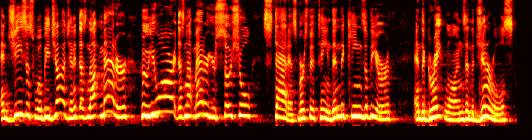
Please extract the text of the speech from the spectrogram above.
And Jesus will be judged. And it does not matter who you are. It does not matter your social status. Verse 15, then the kings of the earth and the great ones and the generals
